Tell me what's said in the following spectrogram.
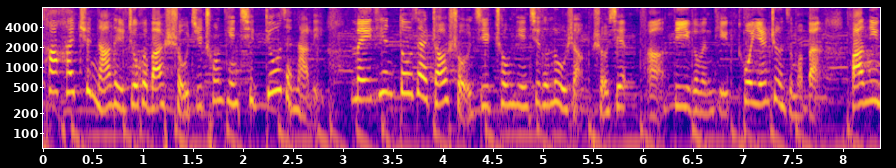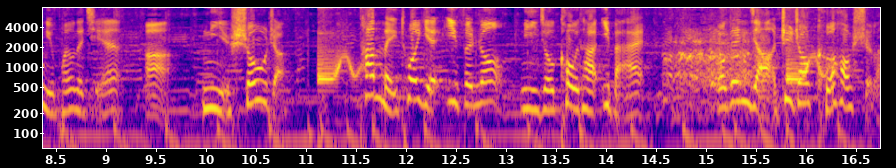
他还去哪里就会把手机充电器丢在那里，每天都在找手机充电器的路上。首先啊，第一个问题，拖延症怎么办？把你女朋友的钱啊，你收着，他每拖延一分钟，你就扣他一百。我跟你讲，这招可好使了，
